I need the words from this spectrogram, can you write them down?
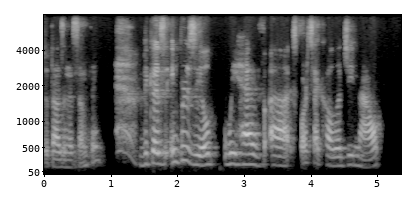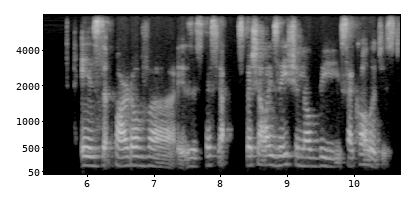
2000 and something. Because in Brazil, we have uh, sports psychology now is part of uh, is a special specialization of the psychologist.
